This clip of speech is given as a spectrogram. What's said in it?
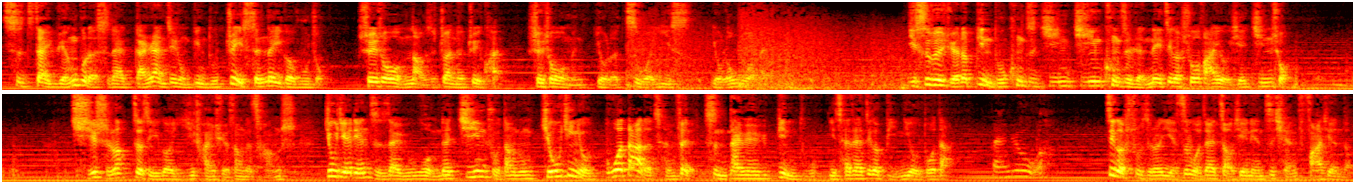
是在远古的时代感染这种病毒最深的一个物种。所以说，我们脑子转得最快，所以说我们有了自我意识，有了我们。你是不是觉得病毒控制基因，基因控制人类这个说法有些惊悚？其实呢，这是一个遗传学上的常识。纠结点只在于我们的基因组当中究竟有多大的成分是来源于病毒？你猜猜这个比例有多大？百分之五。这个数值呢，也是我在早些年之前发现的。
